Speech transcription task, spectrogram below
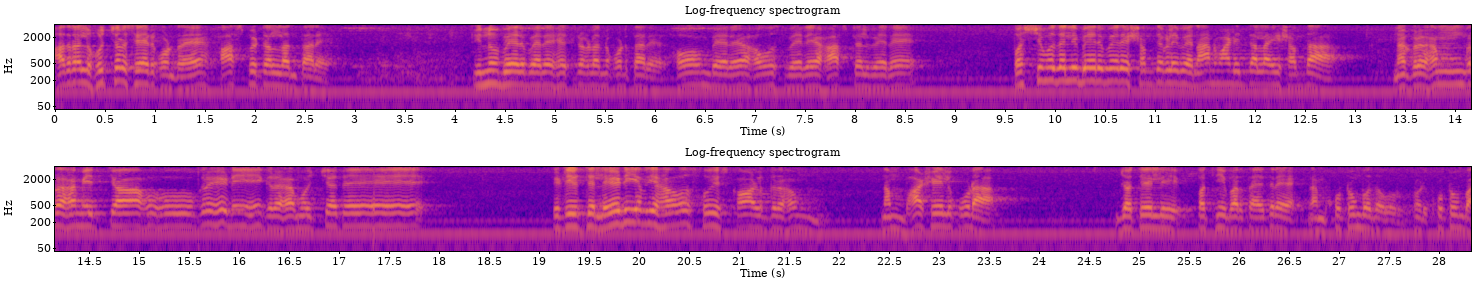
ಅದರಲ್ಲಿ ಹುಚ್ಚರು ಸೇರಿಕೊಂಡ್ರೆ ಹಾಸ್ಪಿಟಲ್ ಅಂತಾರೆ. ಇನ್ನೂ ಬೇರೆ ಬೇರೆ ಹೆಸರುಗಳನ್ನು ಕೊಡ್ತಾರೆ. ಹೋಮ್ ಬೇರೆ, ಹೌಸ್ ಬೇರೆ, ಹಾಸ್ಟೆಲ್ ಬೇರೆ. ಪಶ್ಚಿಮದಲ್ಲಿ ಬೇರೆ ಬೇರೆ ಶಬ್ದಗಳಿವೆ. ನಾನು ಮಾಡಿದ್ದಲ್ಲ ಈ ಶಬ್ದ. ನ ಗೃಹಂ ಗೃಹಮಿತ್ಯಾಹು ಗೃಹಿಣಿ ಗೃಹ ಮುಚ್ಚತೆ it is the lady of the house who is called ಗೃಹಂ. ನಮ್ಮ ಭಾಷೆಯಲ್ಲೂ ಕೂಡ ಜೊತೆಯಲ್ಲಿ ಪತ್ನಿ ಬರ್ತಾ ಇದ್ರೆ ನಮ್ಮ ಕುಟುಂಬದವರು, ನೋಡಿ ಕುಟುಂಬ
